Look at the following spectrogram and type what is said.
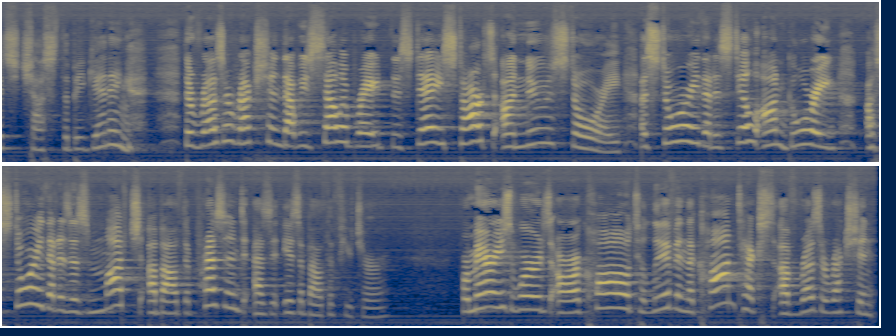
It's just the beginning. The resurrection that we celebrate this day starts a new story, a story that is still ongoing, a story that is as much about the present as it is about the future. For Mary's words are a call to live in the context of resurrection,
